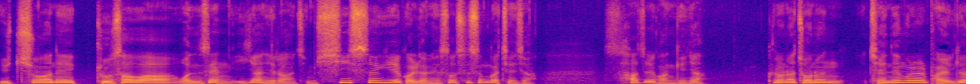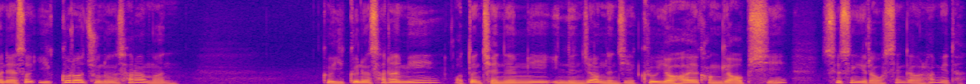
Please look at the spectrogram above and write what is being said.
유치원의 교사와 원생 이게 아니라 지금 시 쓰기에 관련해서 스승과 제자 사제 관계냐? 그러나 저는 재능을 발견해서 이끌어주는 사람은 그 이끄는 사람이 어떤 재능이 있는지 없는지 그 여하에 관계없이 스승이라고 생각을 합니다.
